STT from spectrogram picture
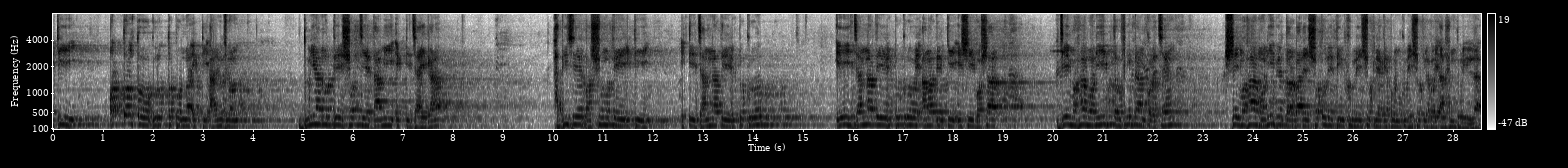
এটি অত্যন্ত গুরুত্বপূর্ণ একটি আয়োজন। দুনিয়ার মধ্যে সবচেয়ে দামি একটি জায়গা। হাদিসের ভাষ্যমতে এটি একটি জান্নাতের টুকরো। এই জান্নাতের টুকরোয় আমাদেরকে এসে বসার যে মহামনিব তৌফিক দান করেছেন, সেই মহামনিবের দরবারে সকলে দিল খুলে শুক্রিয়া জ্ঞাপন করে শুক্লে বলি, আলহামদুলিল্লাহ।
